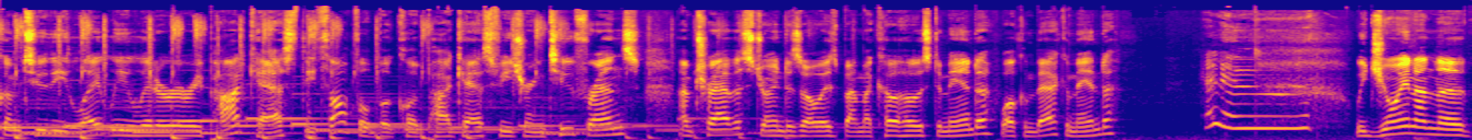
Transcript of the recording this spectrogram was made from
welcome to the Lightly Literary Podcast, the thoughtful book club podcast featuring two friends. I'm Travis, joined as always by my co host Amanda. Welcome back, Amanda. Hello. We join on the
